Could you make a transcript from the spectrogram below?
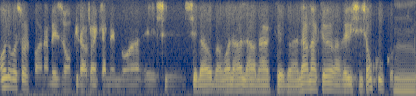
on ne le reçoit pas à la maison, puis l'argent est quand même loin, et c'est là où ben voilà, ben, l'arnaqueur a réussi son coup. Mmh,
